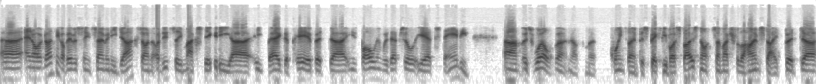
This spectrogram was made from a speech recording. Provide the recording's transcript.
uh, and I don't think I've ever seen so many ducks. I, I did see Mark Steketee, uh, he bagged a pair, but uh, his bowling was absolutely outstanding um, as well. Well, no, from a Queensland perspective, I suppose, not so much for the home state. But uh,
